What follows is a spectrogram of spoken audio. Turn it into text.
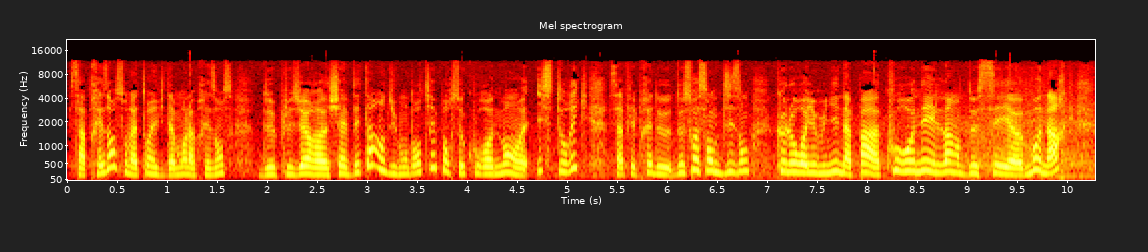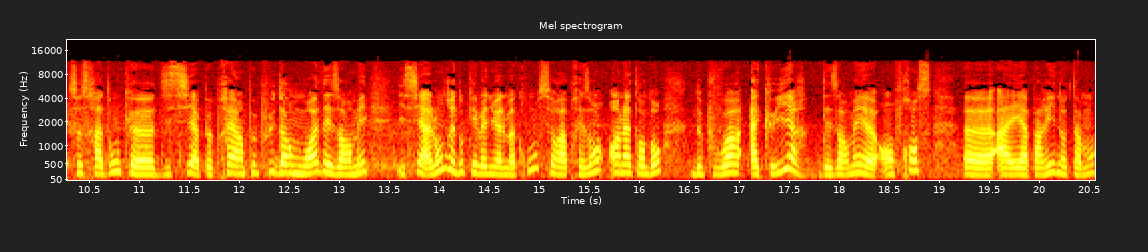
sa présence. On attend évidemment la présence de plusieurs euh, chefs d'État hein, du monde entier pour ce couronnement euh, historique. Ça fait près de, 70 ans que le Royaume-Uni n'a pas couronné l'un de ses euh, monarques. Ce sera donc d'ici à peu près un peu plus d'un mois désormais ici à Londres. Et donc Emmanuel Macron sera présent en attendant de pouvoir accueillir désormais en France et à Paris notamment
